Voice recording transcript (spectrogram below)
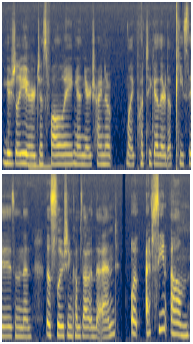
Usually you're just Mm. following and you're trying to like put together the pieces and then the solution comes out in the end. Well, I've seen um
